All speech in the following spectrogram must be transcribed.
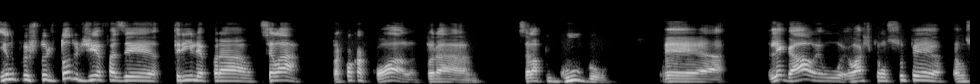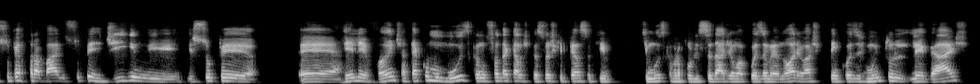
indo pro estúdio todo dia fazer trilha para, sei lá, para Coca-Cola, para, sei lá, para Google. É, legal, é eu acho que é um super, é um super trabalho, super digno e, e super é, relevante, até como música. Eu não sou daquelas pessoas que pensam que, que música para publicidade é uma coisa menor. Eu acho que tem coisas muito legais.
